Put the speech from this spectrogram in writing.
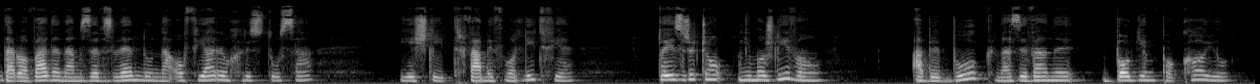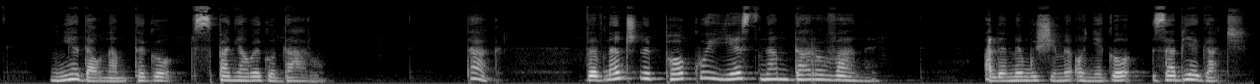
darowane nam ze względu na ofiarę Chrystusa, jeśli trwamy w modlitwie, to jest rzeczą niemożliwą, aby Bóg, nazywany Bogiem pokoju, nie dał nam tego wspaniałego daru. Tak, wewnętrzny pokój jest nam darowany, ale my musimy o niego zabiegać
